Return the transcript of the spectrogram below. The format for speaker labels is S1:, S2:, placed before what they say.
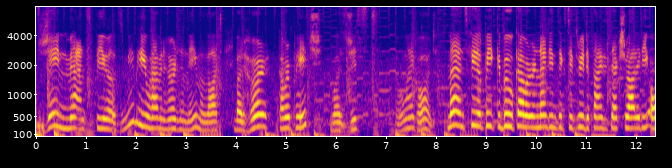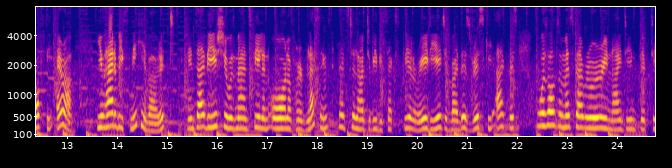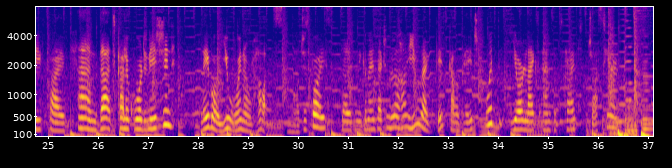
S1: Jayne Mansfield. Maybe you haven't heard her name a lot, but her cover page was just Oh my god. Mansfield Peekaboo cover in 1963 defines the sexuality of the era. You had to be sneaky about it. Inside the issue was Mansfield and all of her blessings, and it still had to be the sex appeal radiated by this risky actress who was also Miss February 1955. And that color coordination Playboy, you win our hearts, not just boys. Tell us in the comment section below how you like this cover page with your likes and subscribes just here.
